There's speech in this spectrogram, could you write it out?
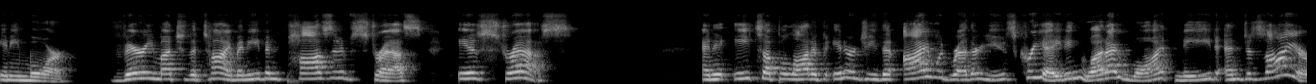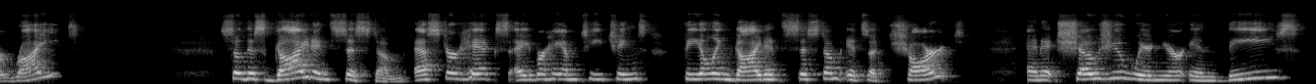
anymore very much of the time. And even positive stress is stress. And it eats up a lot of energy that I would rather use creating what I want, need, and desire, right? So, this guidance system, Esther Hicks, Abraham Teachings, feeling guidance system, it's a chart and it shows you when you're in these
